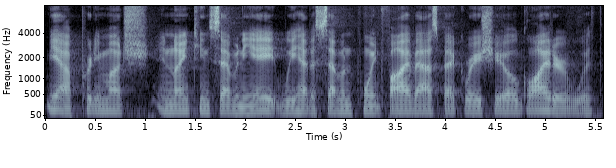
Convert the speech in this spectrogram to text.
yeah, pretty much in 1978, we had a 7.5 aspect ratio glider with,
